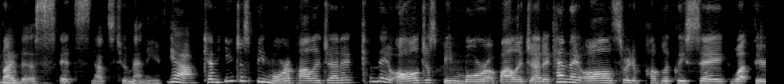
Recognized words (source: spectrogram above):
by Mhm. this, it's that's too many. Yeah, Can he just be more apologetic? Can they all just be more apologetic? Can they all sort of publicly say what they're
